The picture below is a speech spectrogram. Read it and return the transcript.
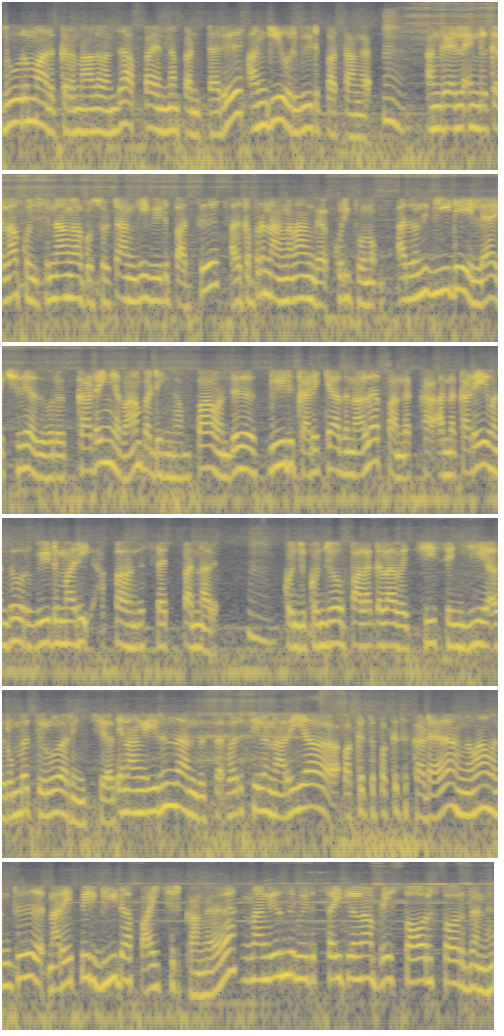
தூரமா இருக்கறனால வந்து அப்பா என்ன பண்ணிட்டாரு அங்கேயே ஒரு வீடு பார்த்தாங்க. அங்க எல்லாம் எங்களுக்கெல்லாம் கொஞ்சம் சின்னங்க சொல்லிட்டு அங்கேயே வீடு பார்த்து அதுக்கப்புறம் நாங்கெல்லாம் அங்க குடி போனோம். அது வந்து வீடே இல்லை ஆக்சுவலி அது ஒரு கடைங்க தான். பட் எங்க அப்பா வந்து வீடு கிடைக்காதனால இப்ப அந்த க- அந்த கடையை வந்து ஒரு வீடு மாதிரி அப்பா வந்து செட் பண்ணாரு. கொஞ்சம் கொஞ்சம் பலகெல்லாம் வச்சு செஞ்சு அது ரொம்ப திருவா இருந்துச்சு. அது நாங்க இருந்த அந்த வரிசையில நிறைய பக்கத்து பக்கத்து கடை அங்கெல்லாம் வந்து நிறைய பேர் வீடா பாய்ச்சிருக்காங்க. நாங்க இருந்த வீடு சைட்ல எல்லாம் அப்படியே ஸ்டார் ஸ்டார் தானே.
